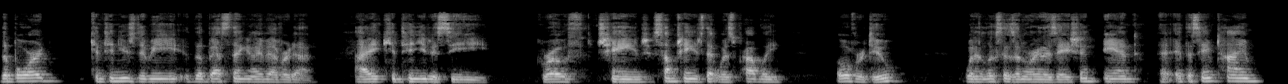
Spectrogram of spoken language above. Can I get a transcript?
The board continues to be the best thing I've ever done. I continue to see growth, change, some change that was probably overdue when it looks as an organization, and at the same time,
